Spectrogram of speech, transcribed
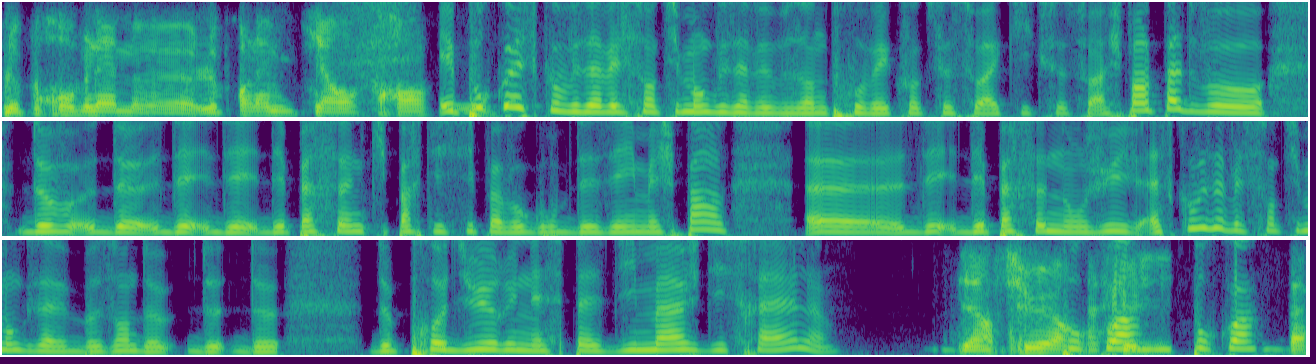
le problème, euh, le problème qu'il y a en France. Et pourquoi est-ce que vous avez le sentiment que vous avez besoin de prouver quoi que ce soit à qui que ce soit? Je ne parle pas de vos, de, de, des personnes qui participent à vos groupes des mais je parle euh, des, personnes non juives. Est-ce que vous avez le sentiment que vous avez besoin de, de, de produire une espèce d'image d'Israël? Bien sûr. Pourquoi? Pourquoi? Bah,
